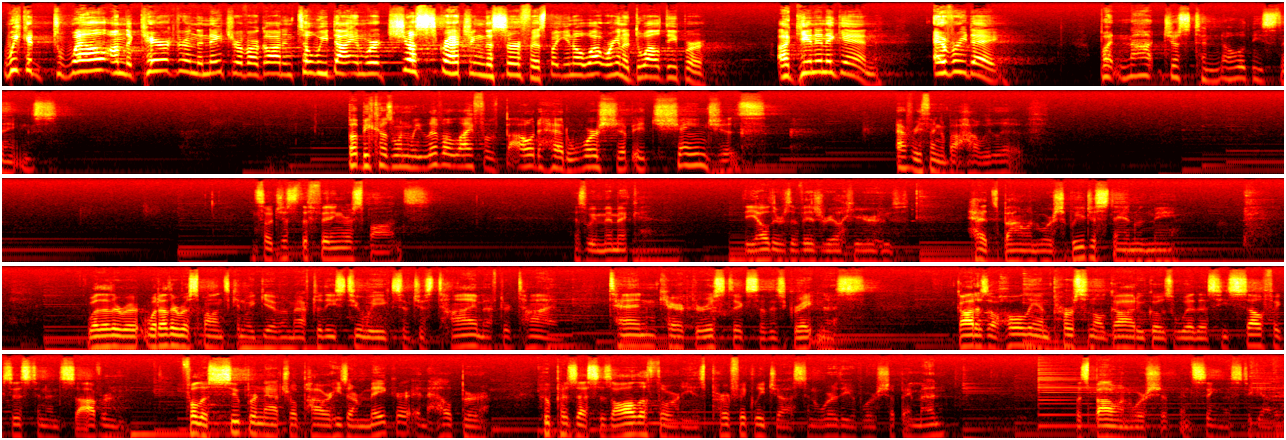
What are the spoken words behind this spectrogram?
We could dwell on the character and the nature of our God until we die, and we're just scratching the surface. But you know what? We're going to dwell deeper again and again, every day. But not just to know these things, but because when we live a life of bowed head worship, it changes everything about how we live. And so, just the fitting response as we mimic the elders of Israel here whose heads bow in worship. Will you just stand with me? What other, what other response can we give him after these two weeks of just time after time? Ten characteristics of his greatness. God is a holy and personal God who goes with us. He's self existent and sovereign, full of supernatural power. He's our maker and helper who possesses all authority, is perfectly just and worthy of worship. Amen. Let's bow and worship and sing this together.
